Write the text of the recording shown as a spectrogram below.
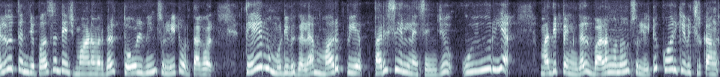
எழுபத்தஞ்சு பர்சன்டேஜ் மாணவர்கள் தோல்வின்னு சொல்லிட்டு ஒரு தகவல். தேர்வு முடிவுகளை மறு பரிசீலனை செஞ்சு உரிய மதிப்பெண்கள் வழங்கணும்னு சொல்லிட்டு கோரிக்கை வச்சிருக்காங்க.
